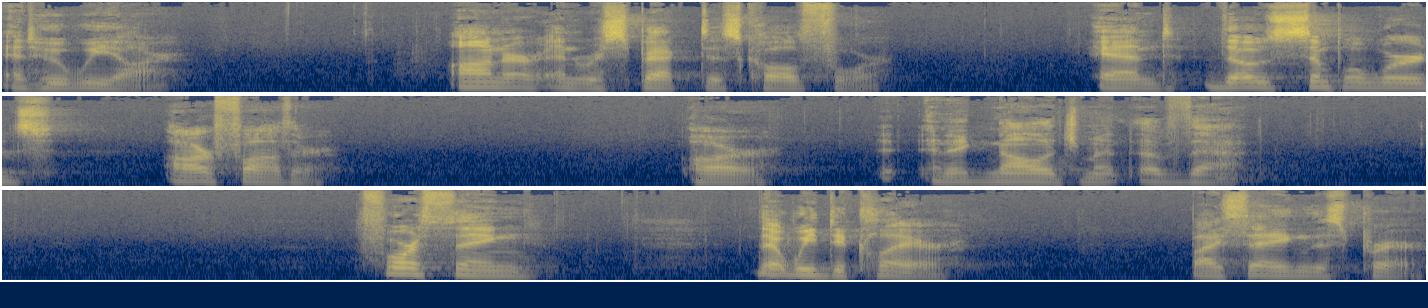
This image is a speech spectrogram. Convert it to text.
and who we are. Honor and respect is called for. And those simple words, our Father, are an acknowledgement of that. Fourth thing that we declare by saying this prayer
